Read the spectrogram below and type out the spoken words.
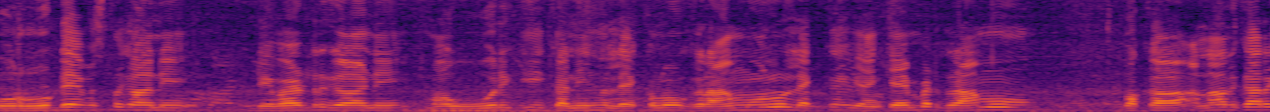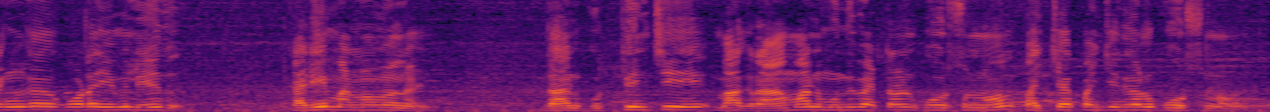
ఓ రోడ్డు వ్యవస్థ కానీ డివైడర్ కానీ మా ఊరికి కనీసం లెక్కలో గ్రామంలో లెక్క వెంకయ్యంపేట గ్రామం ఒక అనాధికారంగా కూడా ఏమీ లేదు. కడి మండలంలోనండి దాన్ని గుర్తించి మా గ్రామాన్ని ముందు పెట్టాలని కోరుతున్నాం ప్రత్యేక పంచాయతీ కోరుతున్నాం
